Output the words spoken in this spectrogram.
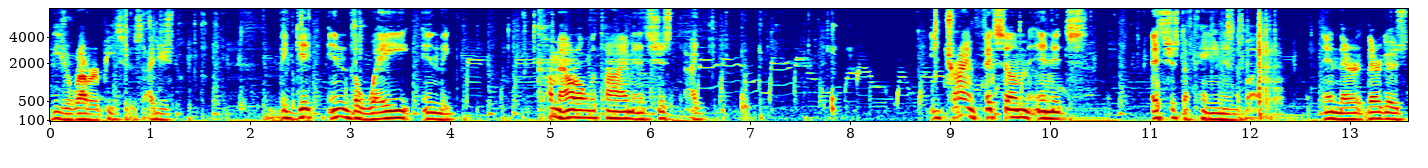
these rubber pieces. I just, they get in the way and they come out all the time, and it's just I. You try and fix them, and it's it's just a pain in the butt. And there there goes.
